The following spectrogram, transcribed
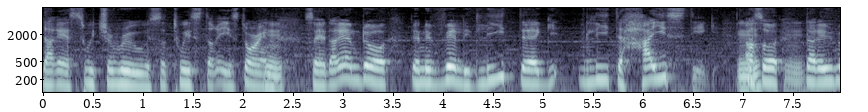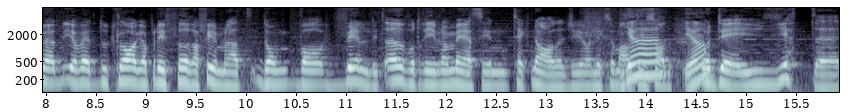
där är switcheroos och twister i storyn, Mm. så är där ändå, den är väldigt lite, lite heistig. Mm. Alltså, Mm. där är ju med, jag vet du klagade på det i förra filmen att de var väldigt överdrivna med sin technology och liksom allting Ja, sånt. ja. Och det är ju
